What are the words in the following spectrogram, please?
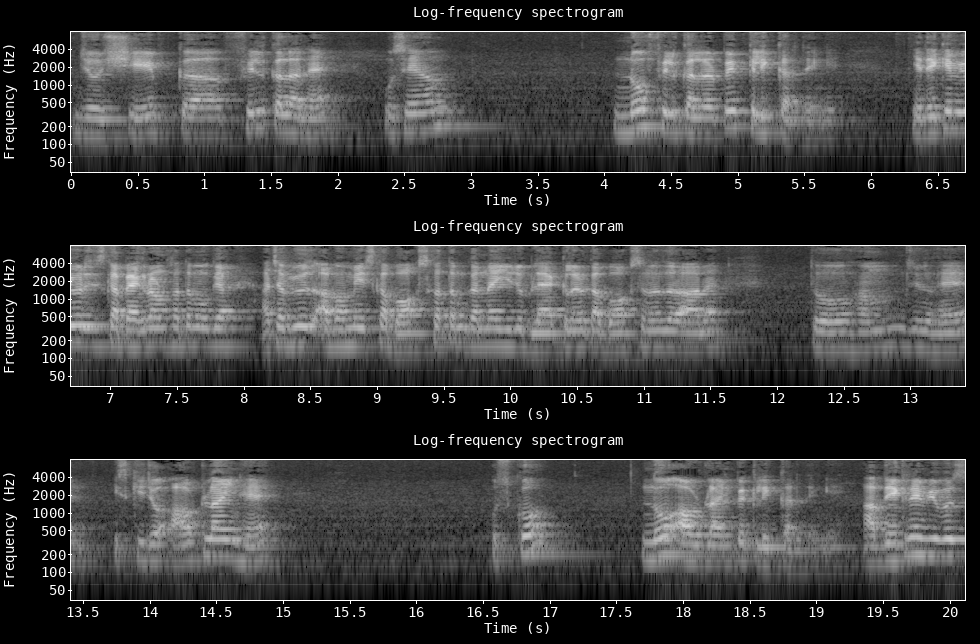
जो शेप का फिल कलर है, उसे हम नो फिल कलर पे क्लिक कर देंगे। ये देखिए व्यूअर्स इसका बैकग्राउंड खत्म हो गया। अच्छा व्यूअर्स अब हमें इसका बॉक्स खत्म करना है, ये जो ब्लैक कलर का बॉक्स नज़र आ रहा है तो हम जो है, इसकी जो आउटलाइन है, उसको नो आउटलाइन पे क्लिक कर देंगे। आप देख रहे हैं व्यूवर्स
